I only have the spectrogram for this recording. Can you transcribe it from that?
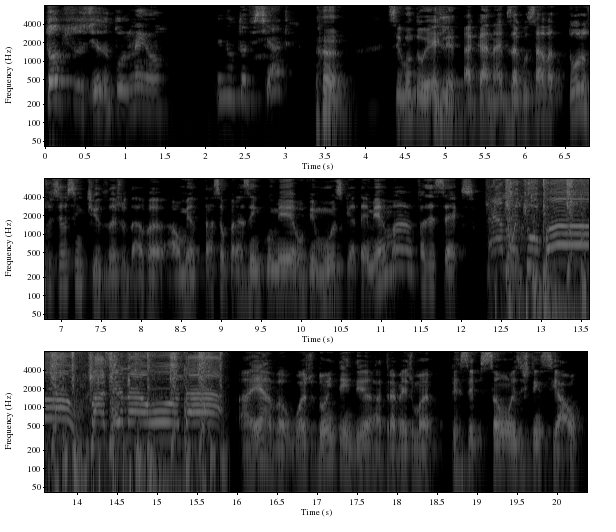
Todos os dias, não pulo nenhum. E não tô viciada. Segundo ele, a cannabis aguçava todos os seus sentidos, ajudava a aumentar seu prazer em comer, ouvir música e até mesmo a fazer sexo. É muito bom fazer na onda. A erva o ajudou a entender, através de uma percepção existencial,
